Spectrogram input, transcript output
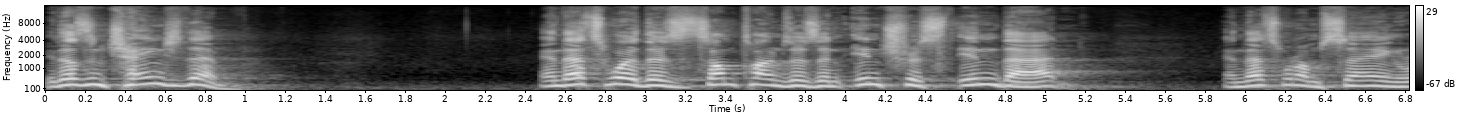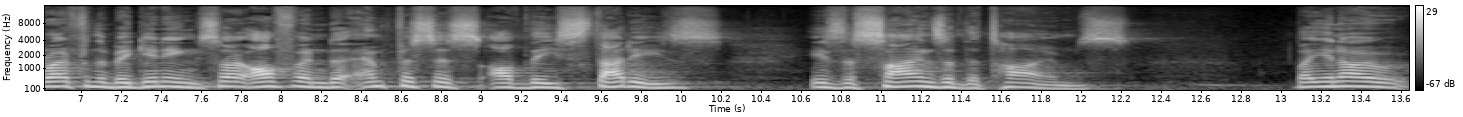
It doesn't change them. And that's where there's sometimes there's an interest in that. And that's what I'm saying right from the beginning. So often the emphasis of these studies is the signs of the times. But you know,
